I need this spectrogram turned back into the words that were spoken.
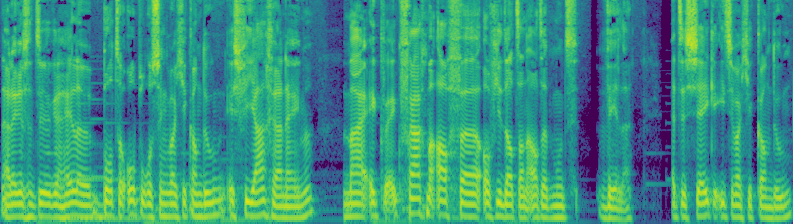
Nou, er is natuurlijk een hele botte oplossing wat je kan doen, is Viagra nemen. Maar ik, ik vraag me af uh, of je dat dan altijd moet willen. Het is zeker iets wat je kan doen.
